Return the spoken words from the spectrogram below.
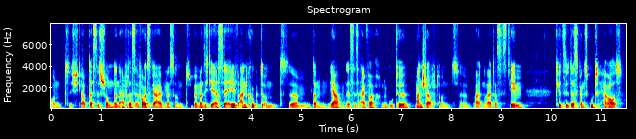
und ich glaube, das ist schon dann einfach das Erfolgsgeheimnis. Und wenn man sich die erste Elf anguckt und ähm, dann, ja, das ist einfach eine gute Mannschaft und äh, Breitenreiters System kitzelt das ganz gut heraus.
